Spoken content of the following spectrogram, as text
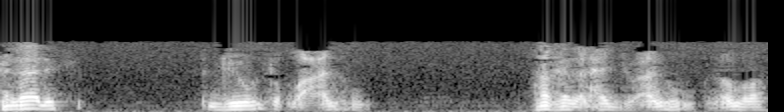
كذلك الديون تقضى عنهم. هكذا الحج عنهم والعمرة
